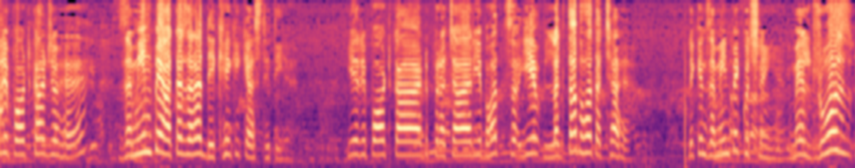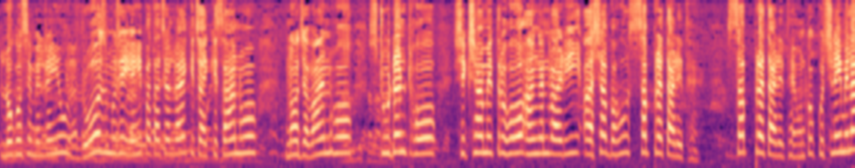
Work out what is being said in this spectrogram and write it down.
रिपोर्ट कार्ड जो है, ज़मीन पे आकर जरा देखें कि क्या स्थिति है। ये रिपोर्ट कार्ड प्रचार, ये बहुत ये लगता बहुत अच्छा है, लेकिन ज़मीन पे कुछ नहीं है। मैं रोज लोगों से मिल रही हूँ, रोज मुझे यही पता चल रहा है कि चाहे किसान हो, नौजवान हो स्टूडेंट हो, शिक्षा मित्र हो, आंगनवाड़ी, आशा बहु सब प्रताड़ित हैं। सब प्रताड़ित हैं। उनको कुछ नहीं मिला।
